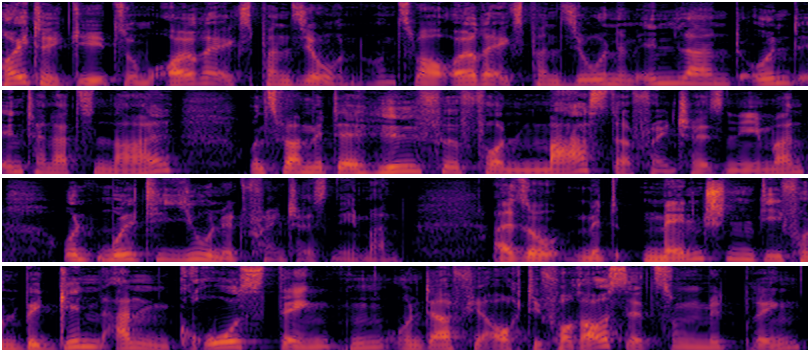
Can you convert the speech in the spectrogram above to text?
Heute geht es um eure Expansion und zwar eure Expansion im Inland und international und zwar mit der Hilfe von Master-Franchise-Nehmern und Multi-Unit-Franchise-Nehmern. Also mit Menschen, die von Beginn an groß denken und dafür auch die Voraussetzungen mitbringen,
